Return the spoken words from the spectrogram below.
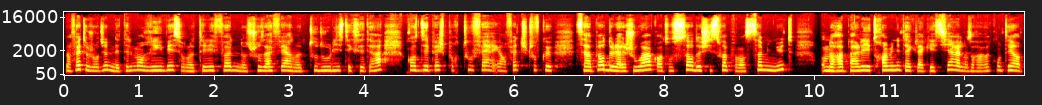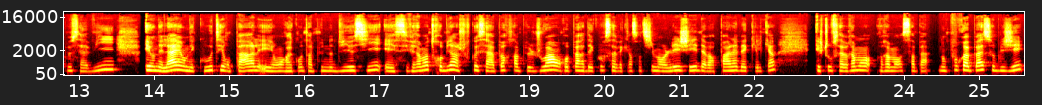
mais en fait aujourd'hui on est tellement rivés sur notre téléphone, nos choses à faire, notre to-do list, etc. qu'on se dépêche pour tout faire. Et en fait je trouve que ça apporte de la joie quand on sort de chez soi pendant cinq minutes. On aura parlé trois minutes avec la caissière, elle nous aura raconté un peu sa vie, et on est là et on écoute et on parle et on raconte un peu notre vie aussi. Et c'est vraiment trop bien. Je trouve que ça apporte un peu de joie. On repart des courses avec un sentiment léger d'avoir parlé avec quelqu'un, et je trouve ça vraiment vraiment sympa. Donc pourquoi pas s'obliger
